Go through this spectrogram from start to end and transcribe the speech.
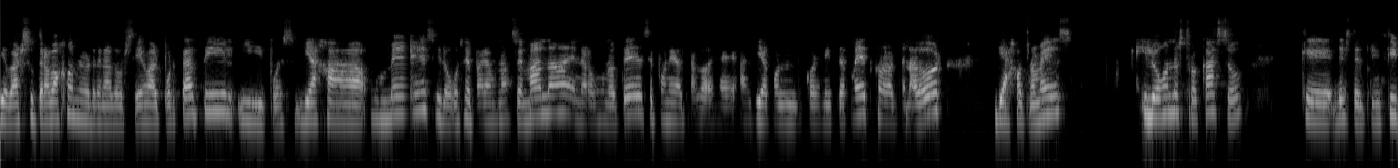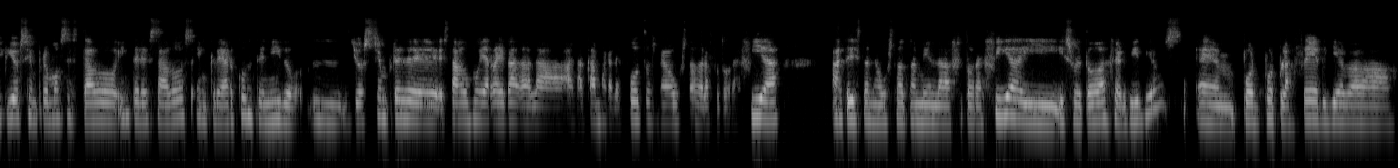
llevar su trabajo en el ordenador, se lleva el portátil y pues viaja un mes y luego se para una semana en algún hotel, se pone otra vez al día con, con el internet, con el ordenador, viaja otro mes. Y luego en nuestro caso, que desde el principio siempre hemos estado interesados en crear contenido. Mm, yo siempre he estado muy arraigada a la, cámara de fotos, me ha gustado la fotografía, a Tristan me ha gustado también la fotografía y, sobre todo hacer vídeos. Em, por, por, placer lleva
